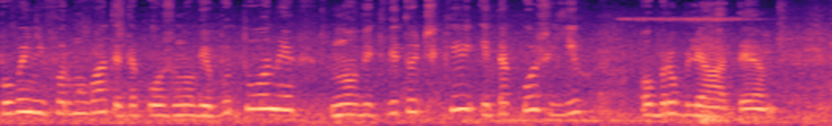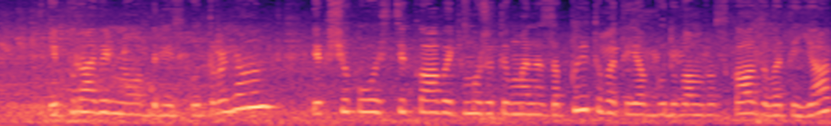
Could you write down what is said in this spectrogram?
повинні формувати також нові бутони, нові квіточки і також їх обробляти. І правильну обрізку троянд, якщо когось цікавить, можете в мене запитувати, я буду вам розказувати, як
